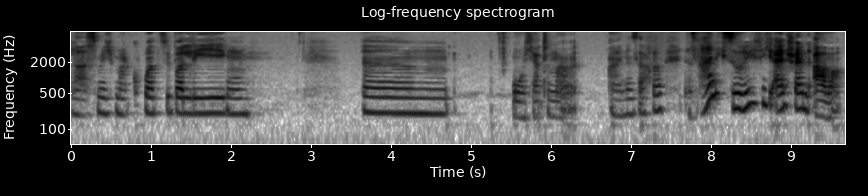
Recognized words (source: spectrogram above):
Lass mich mal kurz überlegen. Ähm, oh, ich hatte mal eine Sache. Das war nicht so richtig einschneidend, aber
